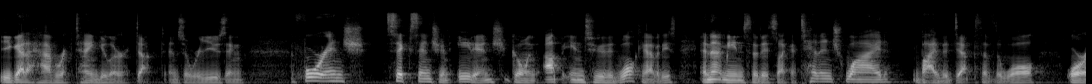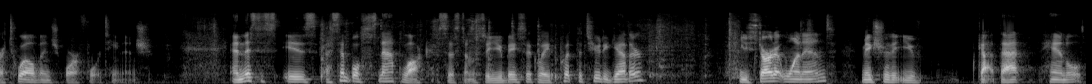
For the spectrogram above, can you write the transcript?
you got to have rectangular duct. And so we're using 4 inch, 6 inch, and 8 inch going up into the wall cavities. And that means that it's like a 10 inch wide by the depth of the wall, or a 12 inch or a 14 inch. And this is, is a simple snap lock system. So you basically put the two together, you start at one end, make sure that you've got that handled,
